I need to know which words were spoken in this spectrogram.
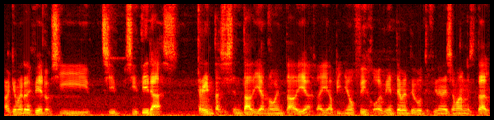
¿a qué me refiero? Si, si, si tiras 30, 60 días, 90 días ahí a piñón fijo, evidentemente con tus fines de semana y tal,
